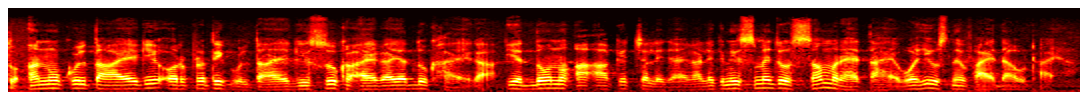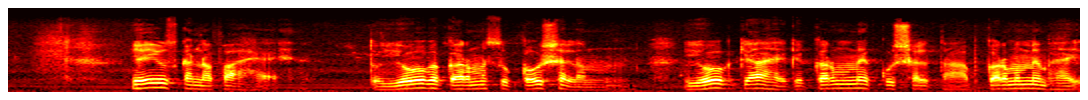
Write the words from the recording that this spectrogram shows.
तो अनुकूलता आएगी और प्रतिकूलता आएगी, सुख आएगा या दुख आएगा, ये दोनों आ, आके चले जाएगा। लेकिन इसमें जो सम रहता है, वही उसने फ़ायदा उठाया। यही उसका नफा है। तो योग कर्म सुकौशलम। योग क्या है कि कर्म में कुशलता अब कर्म में भाई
